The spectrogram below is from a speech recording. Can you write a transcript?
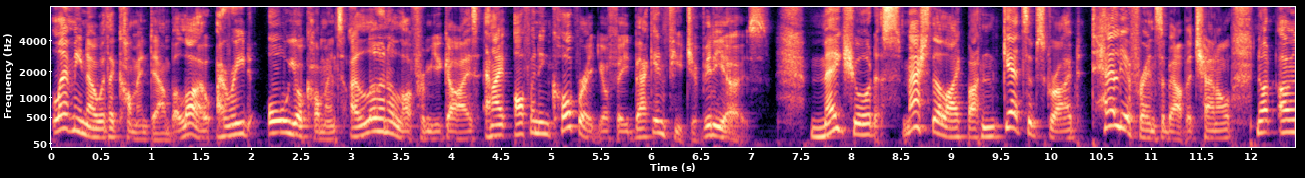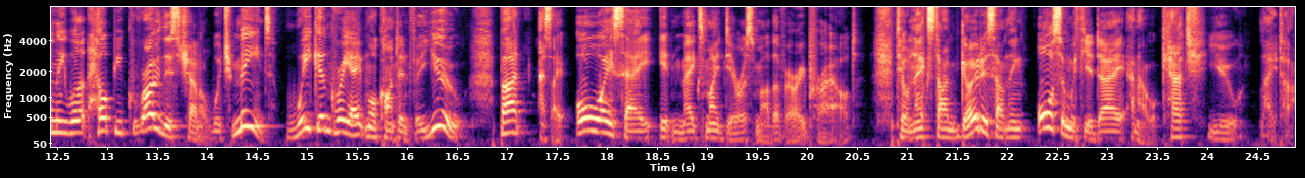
let me know with a comment down below. I read all your comments, I learn a lot from you guys, and I often incorporate your feedback in future videos. Make sure to smash the like button, get subscribed, tell your friends about the channel. Not only will it help you grow this channel, which means we can create more content for you, but as I always say, it makes my dearest mother very proud. Till next time, go do something awesome with your day, and I will catch you later.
